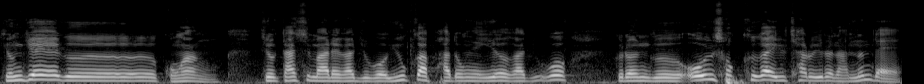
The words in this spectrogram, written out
경제 그 공황 즉 다시 말해 가지고 유가 파동에 이어 가지고 그런 그 쇼크가 1차로 일어났는데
